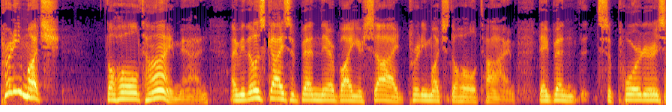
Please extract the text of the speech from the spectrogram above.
pretty much the whole time, man. I mean, those guys have been there by your side pretty much the whole time. They've been supporters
